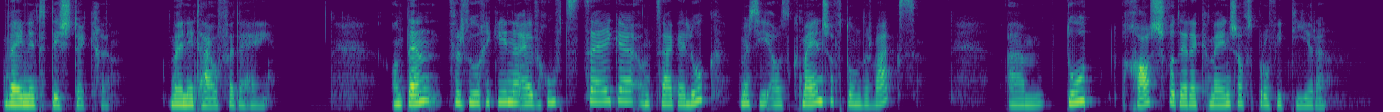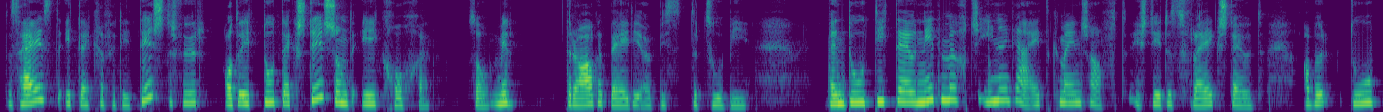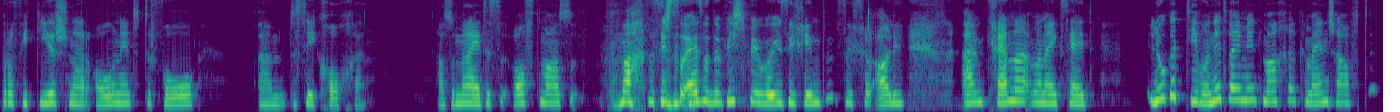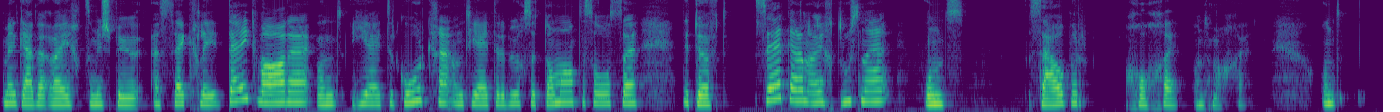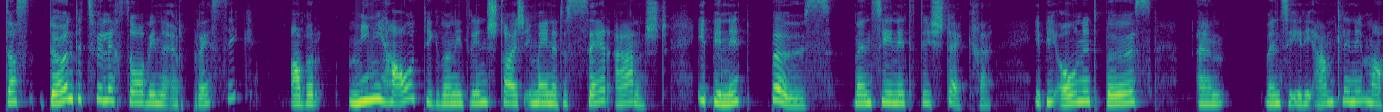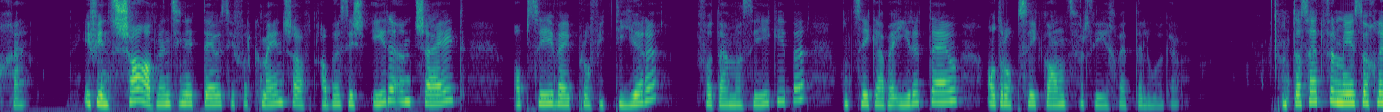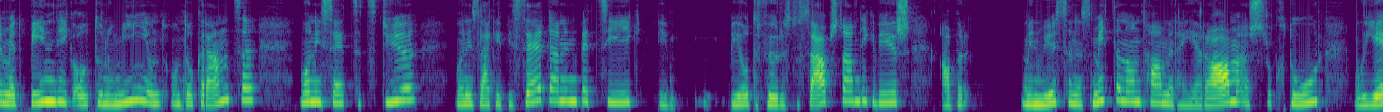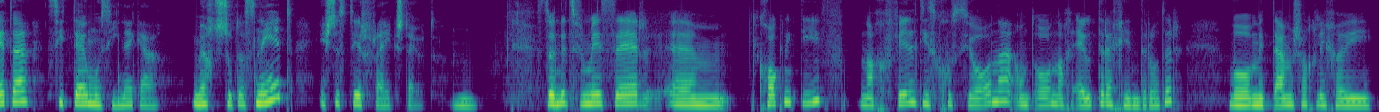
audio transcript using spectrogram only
wollen nicht Tisch decken wenn nicht helfen daheim. Und dann versuche ich ihnen einfach aufzuzeigen und zu sagen, schau, wir sind als Gemeinschaft unterwegs. Ähm, du kannst von dieser Gemeinschaft profitieren. Das heisst, ich decke für dich Tisch dafür, oder ich, du deckst Tisch und ich koche. So, wir tragen beide etwas dazu bei. Wenn du die Teil nicht möchtest in die Gemeinschaft, ist dir das freigestellt. Aber du profitierst dann auch nicht davon, ähm, dass ich koche. Also wir haben das oftmals gemacht. Das ist so eines der Beispiele, die unsere Kinder sicher alle ähm, kennen. Wir haben gesagt, schaut die, die nicht mitmachen wollen, Gemeinschaft, wir geben euch zum Beispiel ein Säckchen Teigwaren und hier habt ihr Gurken und hier habt ihr eine Büchse Tomatensauce. Ihr dürft sehr gerne euch daraus nehmen und selber kochen und machen. Und das tönt jetzt vielleicht so wie eine Erpressung, aber meine Haltung, wenn ich drin stehe, ist, ich meine das sehr ernst. Ich bin nicht böse, wenn sie nicht Tisch decken. Ich bin auch nicht böse, ähm, wenn sie ihre Ämter nicht machen. Ich finde es schade, wenn sie nicht Teil sind von der Gemeinschaft, aber es ist ihr Entscheid, ob sie profitieren von dem, was sie geben, und sie geben ihren Teil, oder ob sie ganz für sich schauen wollen. Und das hat für mich so ein bisschen mit Bindung, Autonomie und, und auch Grenzen, die ich setze, zu tun, wo ich sage, ich bin sehr gerne in Beziehung, ich bin auch dafür, dass du selbstständig wirst, aber wir müssen ein Miteinander haben, wir haben einen Rahmen, eine Struktur, wo jeder sein Teil muss hineingeben muss. Möchtest du das nicht, ist das dir freigestellt. Mhm. Das klingt jetzt für mich sehr ähm, kognitiv, nach vielen Diskussionen und auch nach älteren Kindern, oder? Wo mit dem schon ein bisschen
